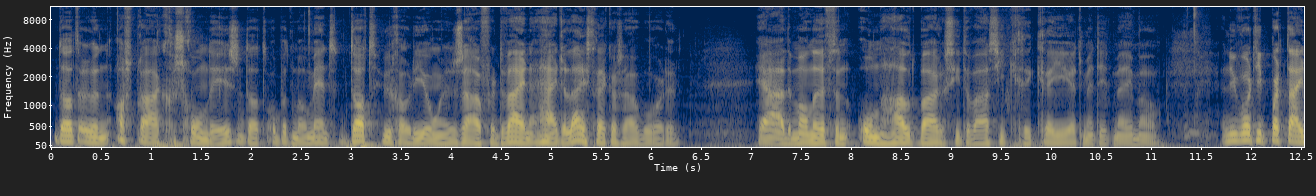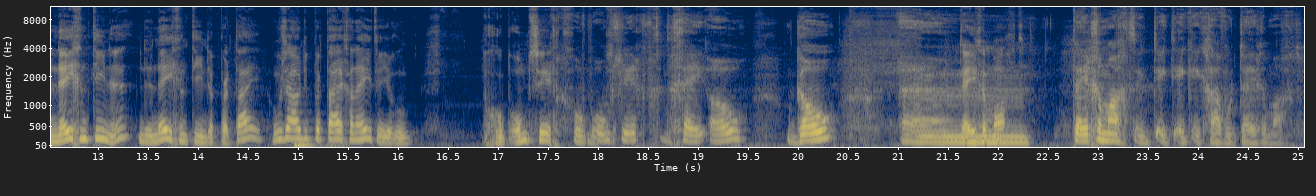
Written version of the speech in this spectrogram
dat er een afspraak geschonden is dat op het moment dat Hugo de Jonge zou verdwijnen, hij de lijsttrekker zou worden. Ja, de man heeft een onhoudbare situatie gecreëerd met dit memo. En nu wordt die partij 19, hè? de 19e partij. Hoe zou die partij gaan heten, Jeroen? Groep Omtzigt. Groep Omzicht, GO, Go. Ehm, Tegenmacht. Tegenmacht. Ik, ik, ik, ik ga voor tegenmacht.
